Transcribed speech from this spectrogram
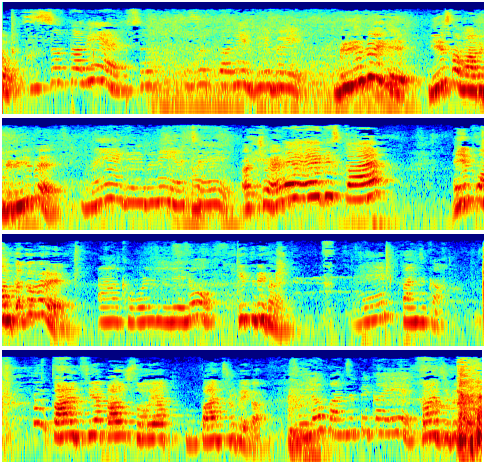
हो सस्ता नहीं है सस्ता नहीं गरीब है। गरीब है ये? ये सामान गरीब है? नहीं गरीब नहीं अच्छा है। अच्छा है। ए, ए किसका है? ये फ़ोन का कवर है? हाँ खबर ले लो। कितने का है? पाँच का। पाँच या पाँच सौ या पाँच रुपए का? ले लो पाँच रुपए का ये। पाँच रुपए का?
